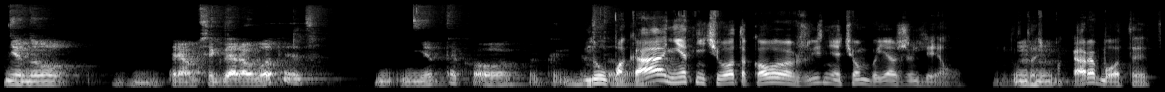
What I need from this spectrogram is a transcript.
Не, ну, прям всегда работает. Нет такого. Ну, пока нет ничего такого в жизни, о чем бы я жалел. Ну, то есть пока работает.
